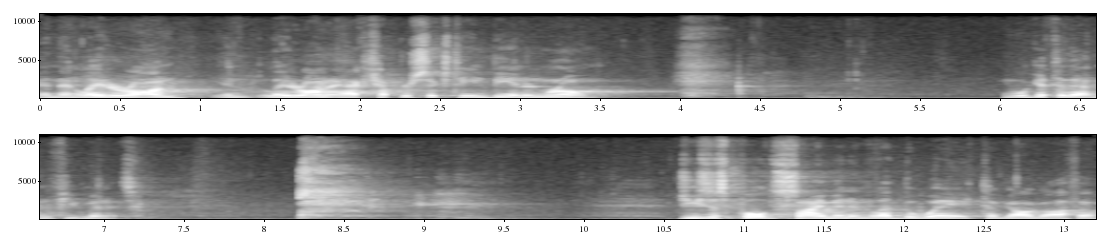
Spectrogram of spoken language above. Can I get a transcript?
and then later on, in, later on in Acts chapter 16, being in Rome. We'll get to that in a few minutes. Jesus pulled Simon and led the way to Golgotha,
